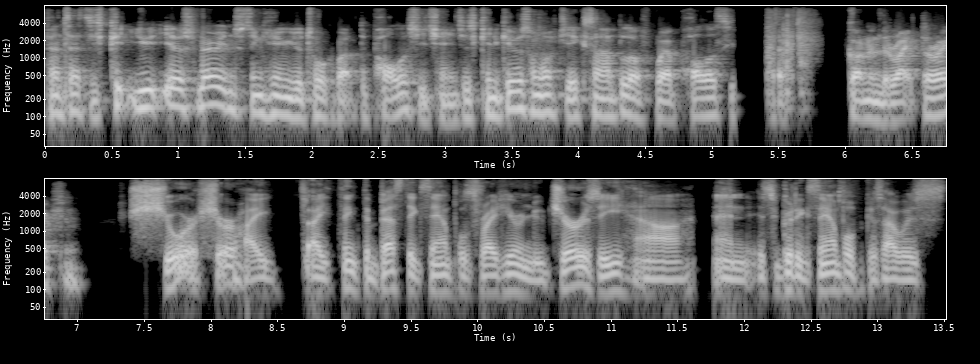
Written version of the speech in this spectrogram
Fantastic. Could you, it was very interesting hearing you talk about the policy changes. Can you give us some of the example of where policy has gone in the right direction? Sure, sure. I I think the best example is right here in New Jersey, uh, and it's a good example because I was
